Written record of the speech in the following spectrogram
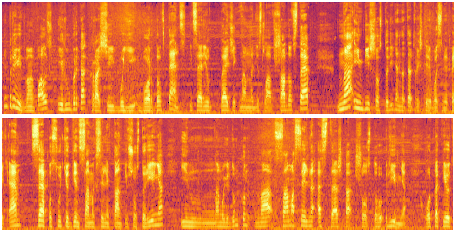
Привіт, вами Палич і рубрика Кращі бої World of Tanks. І це рілплейчик нам надіслав Shadow Step на імбі 6 рівня на Т-3485М. Це по суті один з самих сильних танків 6 рівня. І, на мою думку, на сама сильна СТ-шка 6 рівня. От такий от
